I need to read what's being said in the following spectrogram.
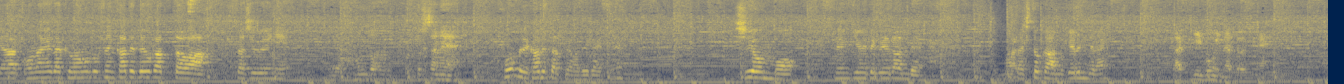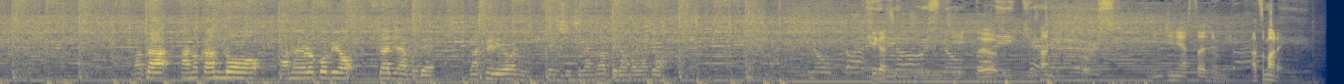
やーこの間熊本戦勝ててよかったわ。久しぶりに。いや本当ほっとしたね。ホームで勝てたっていうのはでかいですね。シオンも点決めてくれたんでまた一皮むけるんじゃない？ラッキーボーイになってほしいね。またあの感動をあの喜びをスタジアムで出せるように選手一丸となって頑張りましょう。4月21日土曜日3時キッ分インジニアスタジオに集まれ。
